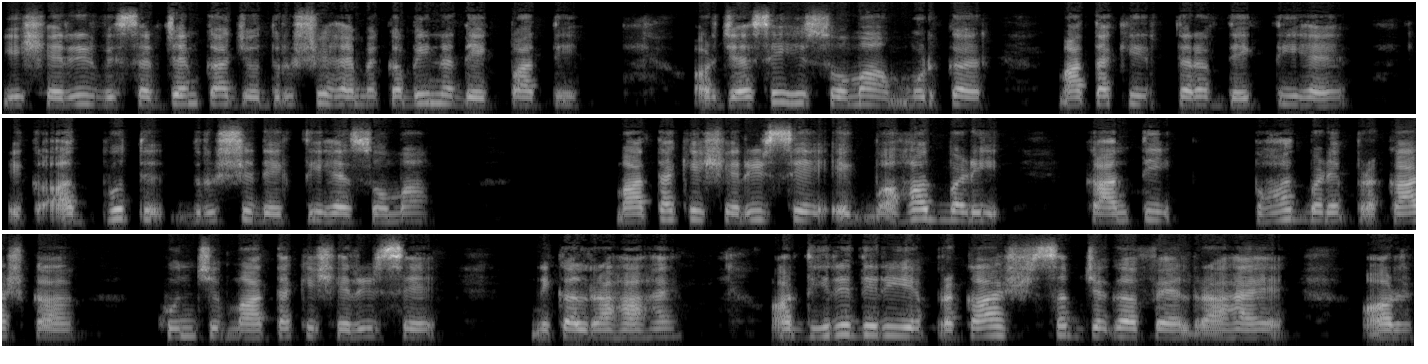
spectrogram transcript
ये शरीर विसर्जन का जो दृश्य है मैं कभी ना देख पाती। और जैसे ही सोमा मुड़कर माता की तरफ़ देखती है, एक अद्भुत दृश्य देखती है सोमा। माता के शरीर से एक बहुत बड़ी कांति, बहुत बड़े प्रकाश का कुंज माता के शरीर से निकल रहा है और धीरे धीरे ये प्रकाश सब जगह फैल रहा है और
